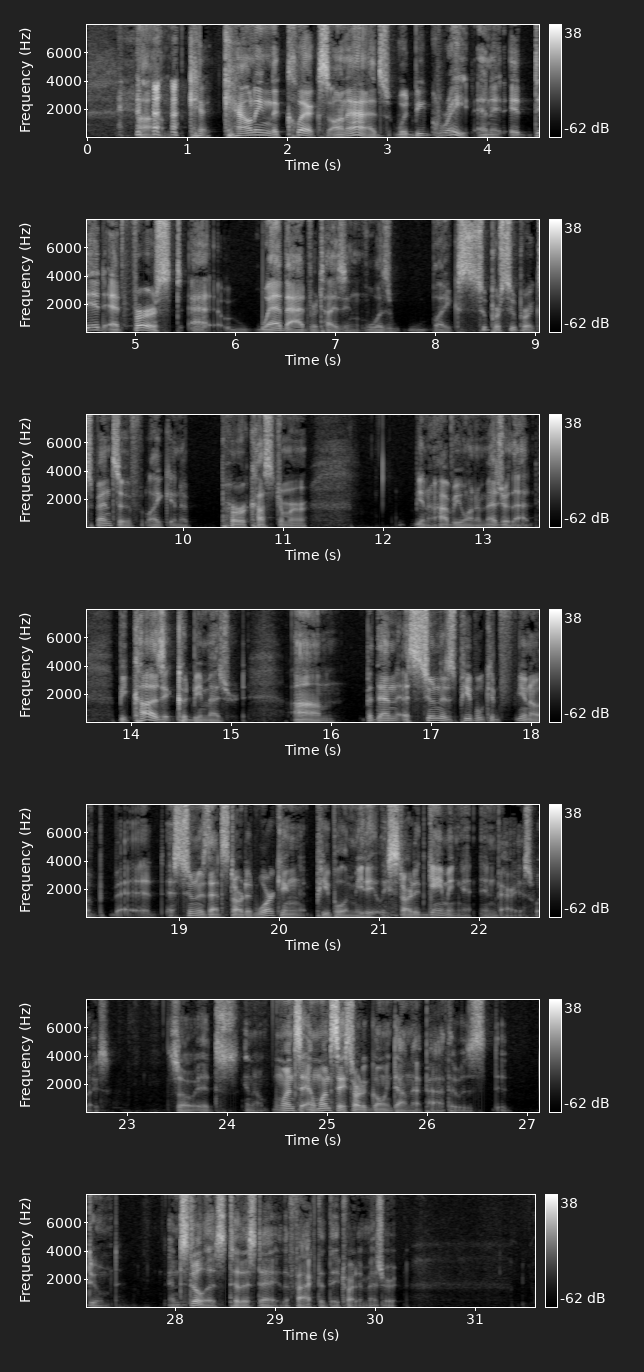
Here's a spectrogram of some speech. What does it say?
um, c- counting the clicks on ads would be great. And it, it did at first uh, web advertising was like super super expensive like in a per customer you know however you want to measure that because it could be measured um, but then as soon as people could you know as soon as that started working people immediately started gaming it in various ways so it's you know once and once they started going down that path it was doomed and still is to this day the fact that they try to measure it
